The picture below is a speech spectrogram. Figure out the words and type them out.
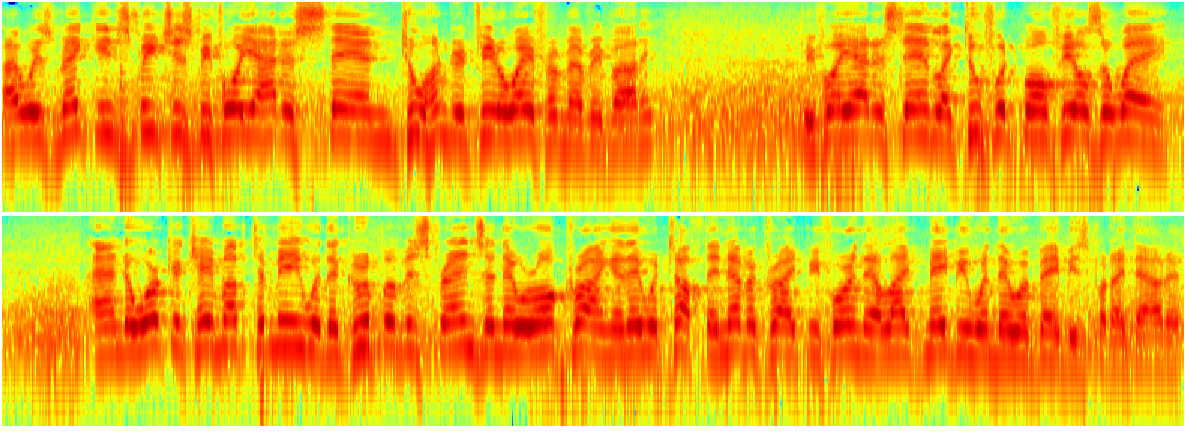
I was making speeches before you had to stand 200 feet away from everybody, before you had to stand like two football fields away. And a worker came up to me with a group of his friends, and they were all crying, and they were tough. They never cried before in their life, maybe when they were babies, but I doubt it.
